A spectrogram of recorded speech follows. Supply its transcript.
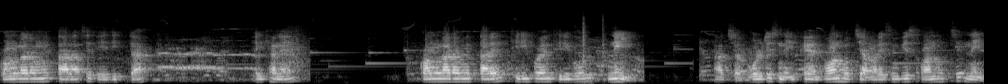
কমলা রঙের তার আছে এই দিকটা। এখানে কমলা রঙের তারে থ্রি পয়েন্ট থ্রি ভোল্ট নেই। আচ্ছা ভোল্টেজ নেই ফ্যান অন হচ্ছে, আমার এসএমপিএস অন হচ্ছে, নেই।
